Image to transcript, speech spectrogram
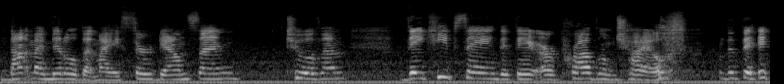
not my middle, but my third down son, two of them, they keep saying that they are problem child. that they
